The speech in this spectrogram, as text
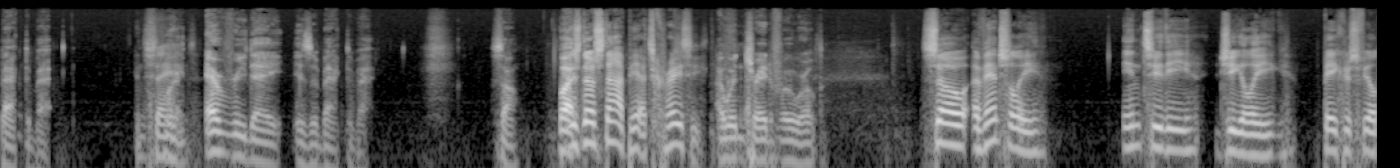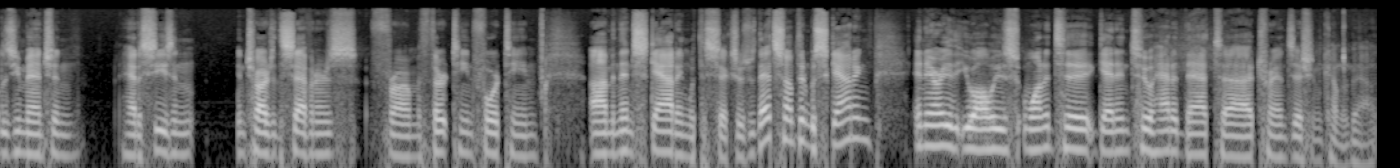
back to back. Insane. Every day is a back to back. So but There's no stop. Yeah, it's crazy. I wouldn't trade it for the world. So eventually, into the G League, Bakersfield, as you mentioned, had a season in charge of the Seveners from 13-14, um, and then scouting with the Sixers. Was that something? Was scouting an area that you always wanted to get into? How did that uh, transition come about?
